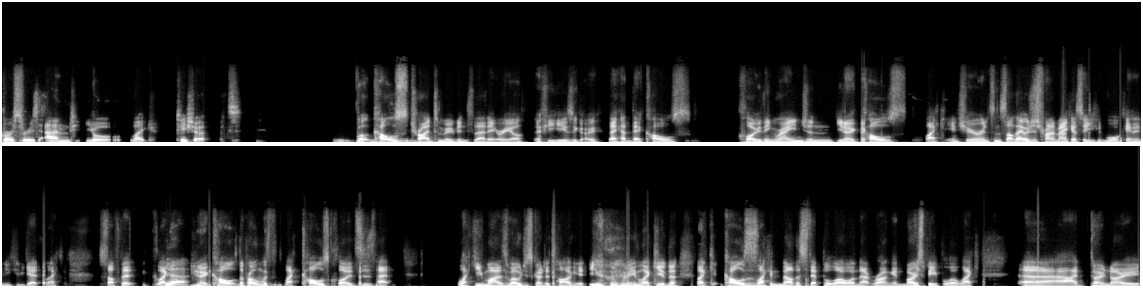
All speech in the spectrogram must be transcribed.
groceries and your like t-shirts. Well, Coles tried to move into that area a few years ago. They had their Coles clothing range and you know Coles like insurance and stuff. They were just trying to make it so you could walk in and you could get like stuff But like Yeah. you know Cole. The problem with like Coles clothes is that like you might as well just go to Target. You know what I mean? Like you know, like Coles is like another step below on that rung, and most people are like, uh, I don't know.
